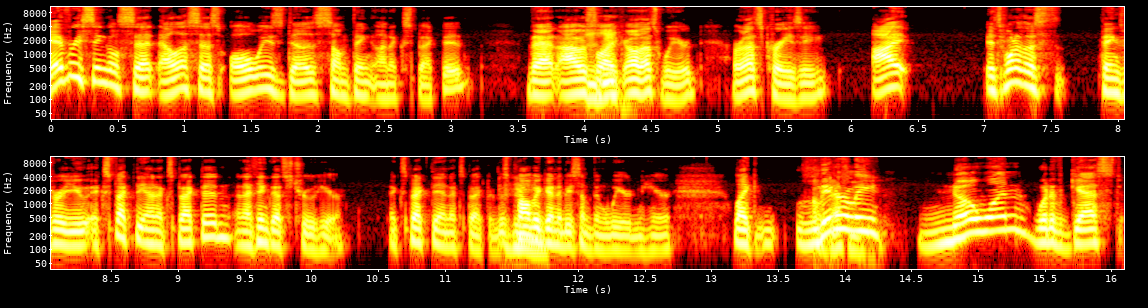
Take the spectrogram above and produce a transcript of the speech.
every single set, LSS always does something unexpected that I was Mhm. like, oh, that's weird or that's crazy. I, it's one of those things where you expect the unexpected, and I think that's true here. Expect the unexpected. There's probably going to be something weird in here. Like literally, no one would have guessed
